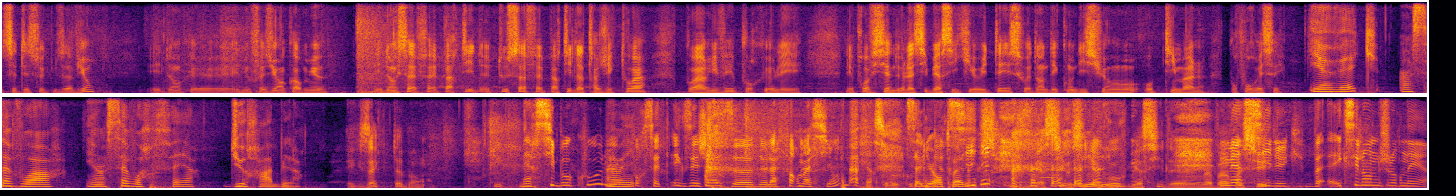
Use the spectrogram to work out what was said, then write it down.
c'était ceux que nous avions. Et donc, nous faisions encore mieux. Et donc, ça fait partie de, tout ça fait partie de la trajectoire pour arriver pour que les professionnels de la cybersécurité soient dans des conditions optimales pour progresser et avec un savoir et un savoir-faire durable. Exactement. Merci beaucoup Luc, ah pour cette exégèse de la formation. Merci beaucoup. Salut Antoine. Merci, aussi à vous. Merci de m'avoir reçu. Merci Luc. Bah, excellente journée.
